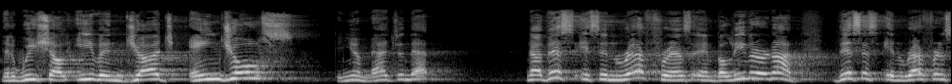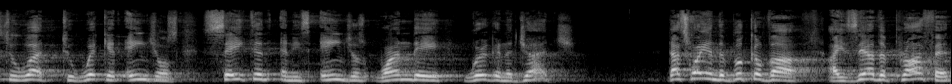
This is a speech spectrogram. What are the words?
that we shall even judge angels? Can you imagine that? Now, this is in reference, and believe it or not, this is in reference to what? To wicked angels. Satan and his angels, one day we're going to judge. That's why in the book of uh, Isaiah the prophet,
